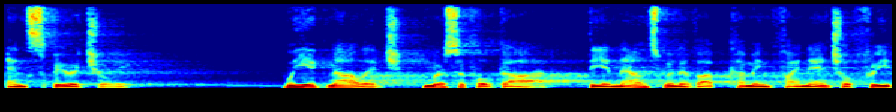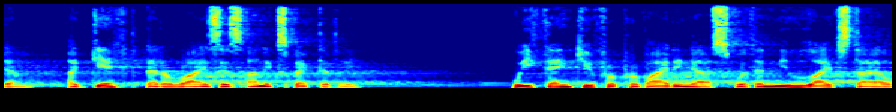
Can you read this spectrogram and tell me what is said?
and spiritually. We acknowledge, merciful God, the announcement of upcoming financial freedom, a gift that arises unexpectedly. We thank you for providing us with a new lifestyle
